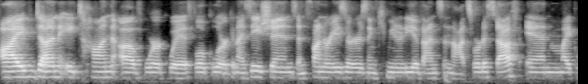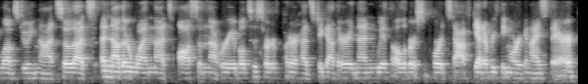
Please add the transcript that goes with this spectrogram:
I've done a ton of work with local organizations and fundraisers and community events and that sort of stuff. And Mike loves doing that. So that's another one that's awesome that we're able to sort of put our heads together and then with all of our support staff, get everything organized there.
